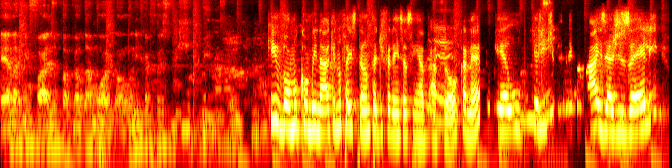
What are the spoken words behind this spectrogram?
Ela que faz o papel da Morgan, a única que foi substituída. Que vamos combinar que não fez tanta diferença assim a, a É. troca, né? Porque o que a gente lembra mais é a Gisele,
